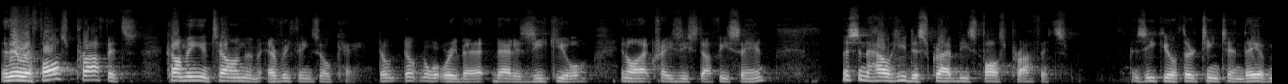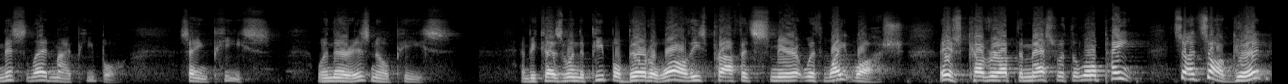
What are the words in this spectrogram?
And there were false prophets coming and telling them everything's okay. Don't, don't worry about that, Ezekiel and all that crazy stuff he's saying. Listen to how he described these false prophets. Ezekiel 13:10 They have misled my people saying peace when there is no peace. And because when the people build a wall, these prophets smear it with whitewash. They just cover up the mess with a little paint. So it's all good.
